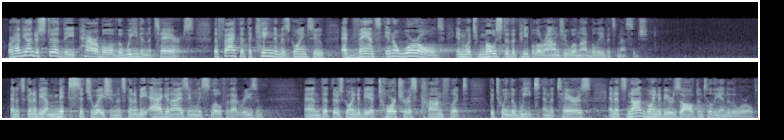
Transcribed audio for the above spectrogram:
Or have you understood the parable of the wheat and the tares? The fact that the kingdom is going to advance in a world in which most of the people around you will not believe its message. And it's going to be a mixed situation. It's going to be agonizingly slow for that reason. and that there's going to be a torturous conflict between the wheat and the tares, and it's not going to be resolved until the end of the world.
